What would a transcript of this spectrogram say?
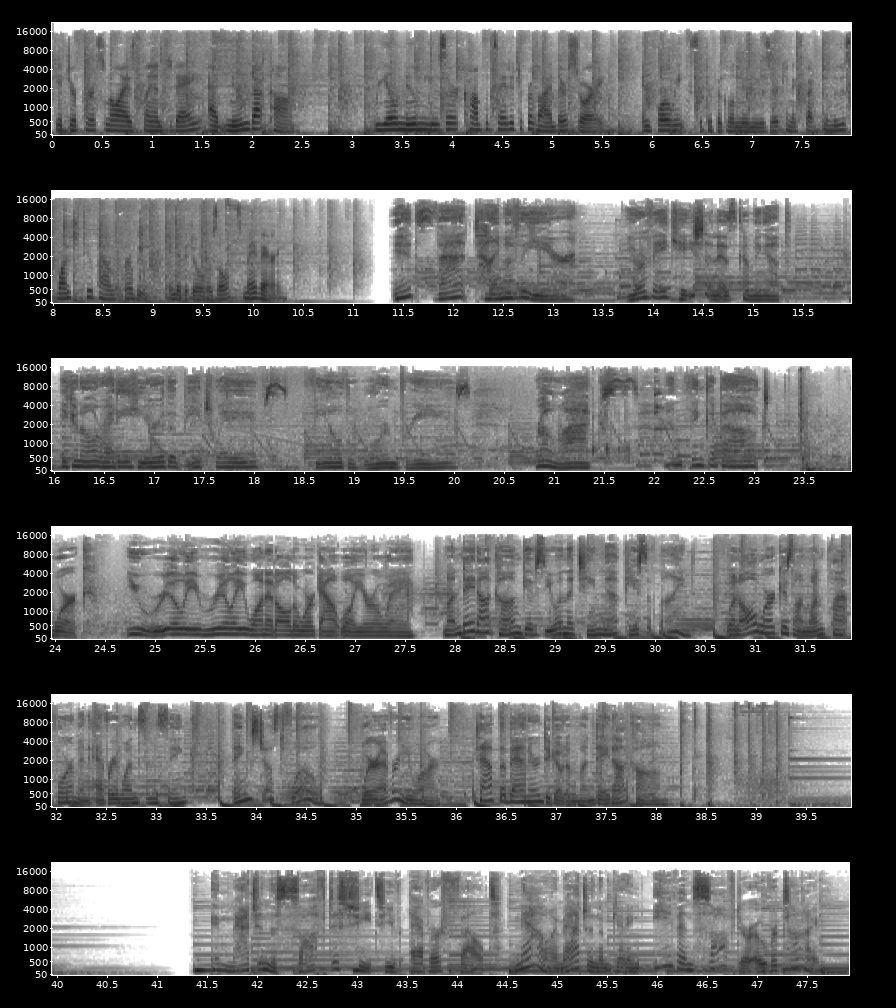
Get your personalized plan today at Noom.com. Real Noom user compensated to provide their story. In four weeks, the typical Noom user can expect to lose one to two pounds per week. Individual results may vary. It's that time of the year. Your vacation is coming up. You can already hear the beach waves feel the warm breeze, relax, and think about work. You really, really want it all to work out while you're away. Monday.com gives you and the team that peace of mind. When all work is on one platform and everyone's in sync, things just flow wherever you are. Tap the banner to go to Monday.com. Imagine the softest sheets you've ever felt. Now imagine them getting even softer over time.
